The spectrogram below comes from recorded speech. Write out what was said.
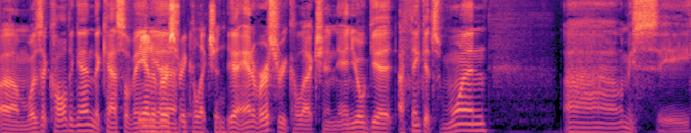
Um, what is it called again? The Castlevania Anniversary collection. Yeah, anniversary collection, and you'll get. I think it's one. Uh, let me see.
